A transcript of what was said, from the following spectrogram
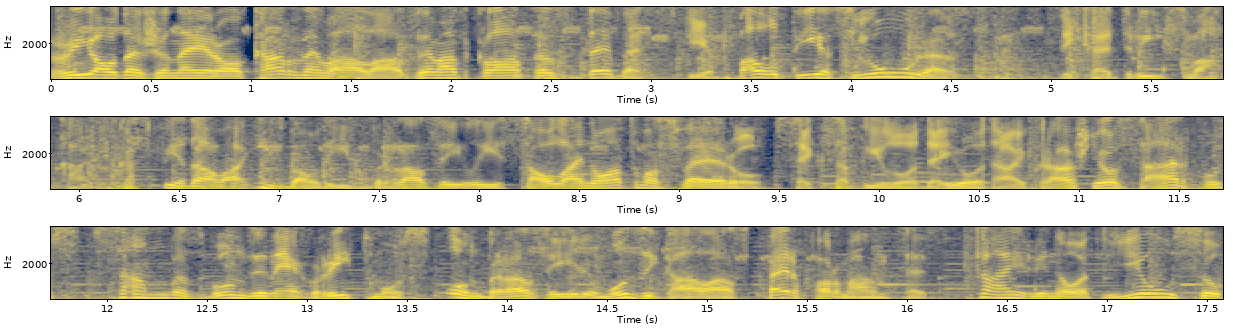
Rio de Janeiro karnevālā zem atklātas debesis pie Baltijas jūras? Tikai trīs vakari, kas piedāvā izbaudīt Brazīlijas saulaino atmosfēru, seksapīlo dejotāju krāšņos tērpus, sambas bundzinieku ritmus un brazīļu muzikālās performances, kairinot jūsu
